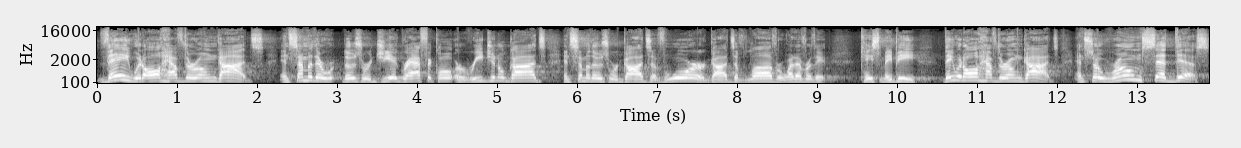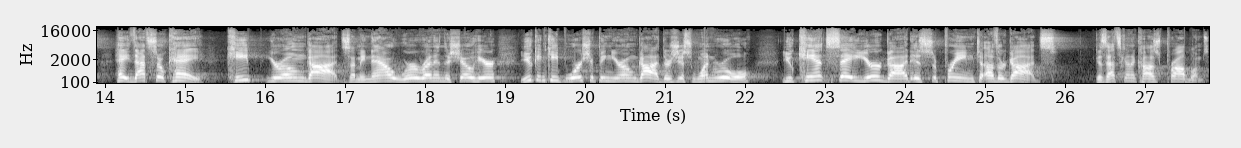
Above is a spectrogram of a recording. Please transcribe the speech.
they would all have their own gods. And some of their, those were geographical or regional gods, and some of those were gods of war or gods of love or whatever the case may be. They would all have their own gods. And so Rome said this hey, that's okay. Keep your own gods. I mean, now we're running the show here. You can keep worshiping your own God. There's just one rule you can't say your God is supreme to other gods because that's going to cause problems.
